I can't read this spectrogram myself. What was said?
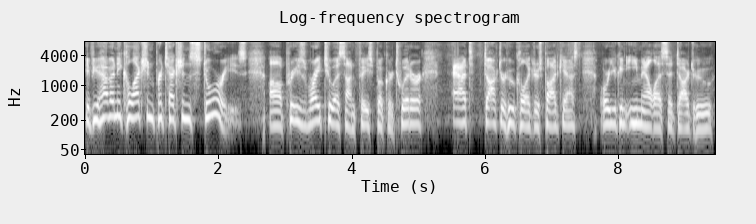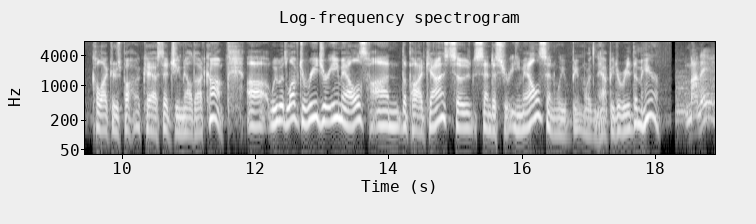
If you have any collection protection stories, uh, please write to us on Facebook or Twitter at Doctor Who Collectors Podcast, or you can email us at Doctor Who Collectors Podcast at gmail.com. Uh, we would love to read your emails on the podcast, so send us your emails and we'd be more than happy to read them here. Money?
